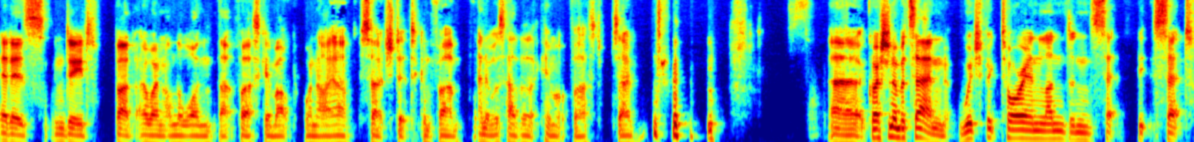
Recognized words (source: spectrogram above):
It is indeed, but I went on the one that first came up when I uh, searched it to confirm, and it was Heather that came up first. So, uh, question number ten: Which Victorian London set set?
